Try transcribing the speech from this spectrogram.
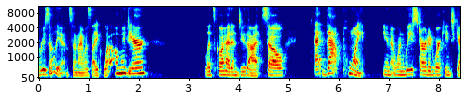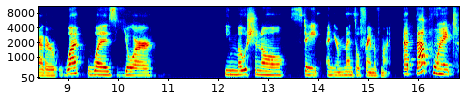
resilience. And I was like, well, my dear, let's go ahead and do that. So at that point, you know, when we started working together, what was your emotional state and your mental frame of mind? At that point,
